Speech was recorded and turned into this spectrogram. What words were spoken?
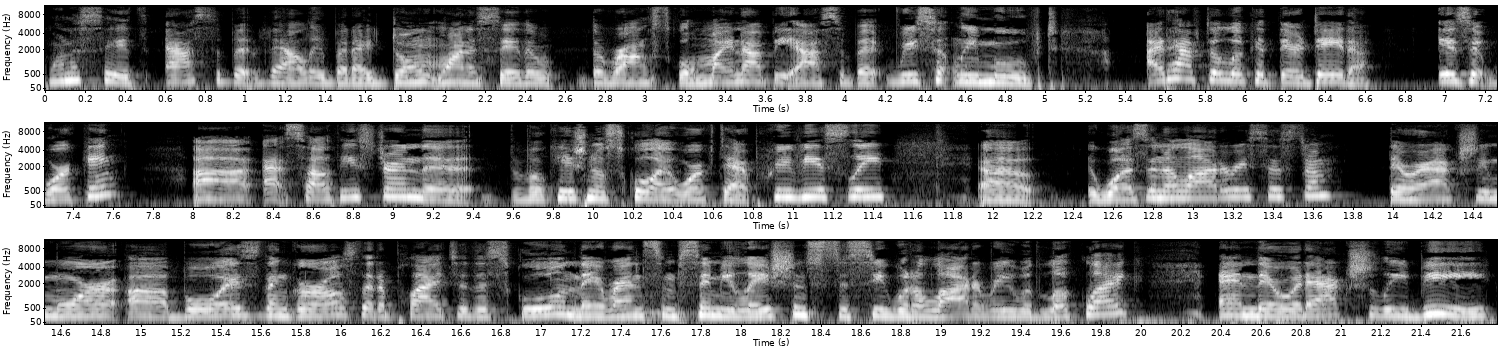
want to say it's Assabet Valley, but I don't want to say the, the wrong school. Might not be Assabet, recently moved. I'd have to look at their data. Is it working? Uh, at Southeastern, the, the vocational school I worked at previously, uh, it wasn't a lottery system there were actually more uh, boys than girls that applied to the school, and they ran some simulations to see what a lottery would look like. And there would actually be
